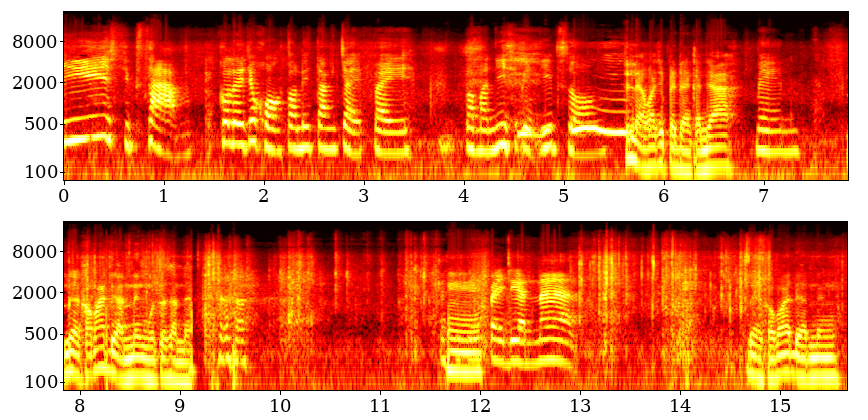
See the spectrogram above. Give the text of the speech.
ยี่สิบสามก็เลยเจ้าของตอนนี้ตั้งใจไปประมาณยี่สิบเอ็ดยี่สิบสองที่แหละว่าจะไปเดือนกันยาแมนเลื่อนเขามาเดือนหนึ่งมันตัวสันเนี่ยก็จะได้ไปเดือนหน้าเดือนเขามาเดือนหนึ่งก็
